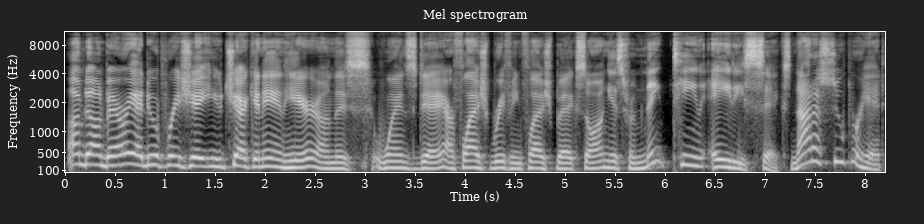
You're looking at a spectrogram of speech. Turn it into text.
I'm Don Barry. I do appreciate you checking in here on this Wednesday. Our flash briefing flashback song is from 1986. Not a super hit,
